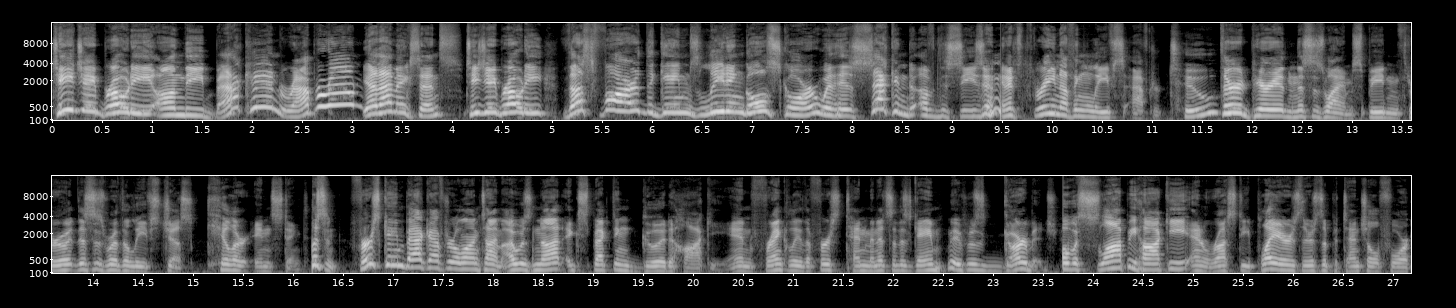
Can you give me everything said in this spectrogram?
TJ Brodie on the backhand wraparound? Yeah, that makes sense. TJ Brodie, thus far, the game's leading goal scorer with his second of the season, and it's 3 0 Leafs after two. Third period, and this is why I'm speeding through it, this is where the Leafs just killer instinct. Listen, First game back after a long time. I was not expecting good hockey. And frankly, the first 10 minutes of this game, it was garbage. But with sloppy hockey and rusty players, there's the potential for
